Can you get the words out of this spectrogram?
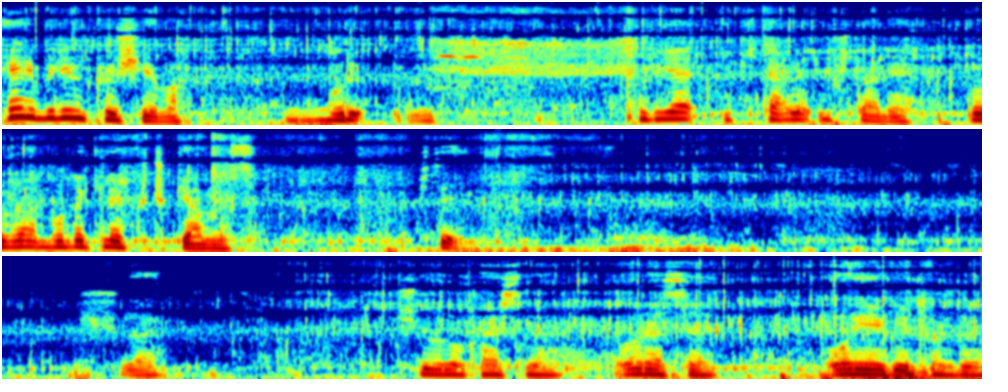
Her biri bir köşeye bak. Bur şuraya iki tane, üç tane. Burada, buradakiler küçük yalnız. İşte şura, şu yolun karşısına, orası, oraya götürdü.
